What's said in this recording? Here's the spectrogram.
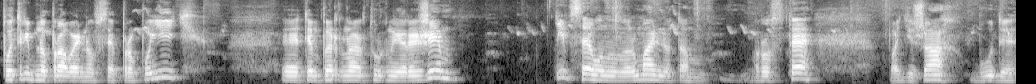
Потрібно правильно все пропоїти, е, температурний режим. І все воно нормально там росте, падіжа буде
